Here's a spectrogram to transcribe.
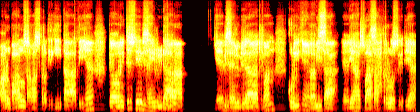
paru-paru sama seperti kita. Artinya teoritis dia bisa hidup di darat. Ya bisa hidup di darat cuman kulitnya nggak bisa. Ya dia harus basah terus gitu ya.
